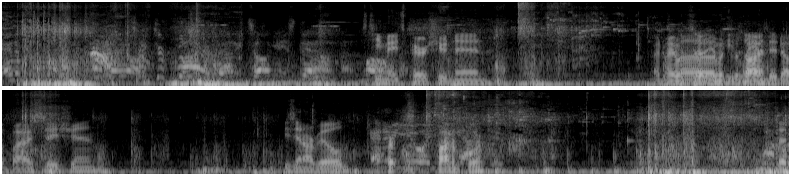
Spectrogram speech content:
Enemy dropping into the AO. Take your fire. Bounty target is down. His teammates parachuting in. Right Oh, he went to- he above. went he to the buy? landed up buy station. He's in our build. Enemy bottom floor. Dead.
